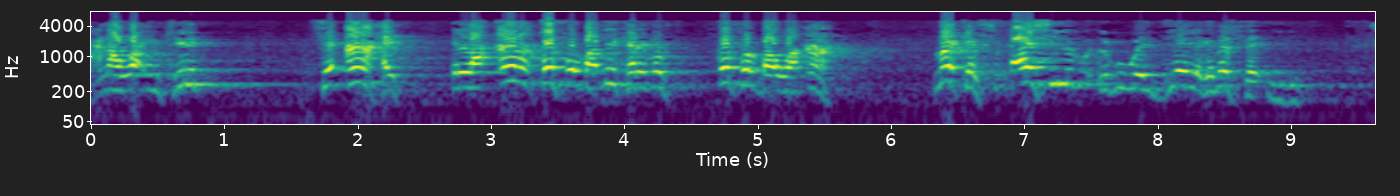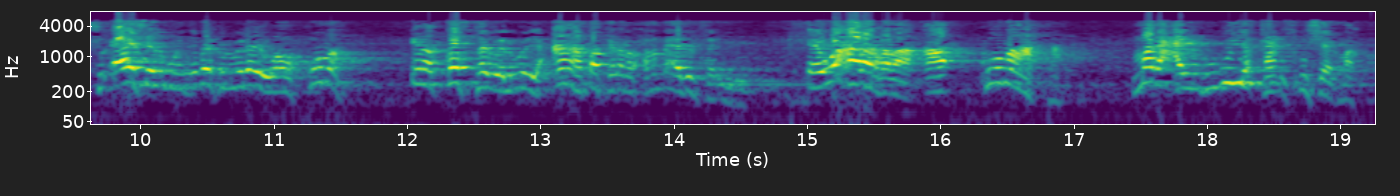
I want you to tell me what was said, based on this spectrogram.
Macnaha waa inkirid. Si ana hayd ilaa ana qof walbaa dhihi kara mogta qof walbaa waa ana. Marka su'aashii lagu weydiiyey lagama faa'iidin su'aasha lagu weydiye marka lagu leeya waa kuma. Inaad qof tahay waa lagu leeya ana haddaad tirana waxba ma aadan faa'iidin ee waxaa la rabaa kumaata magaca lagugu yaqaan isku sheeg marka.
